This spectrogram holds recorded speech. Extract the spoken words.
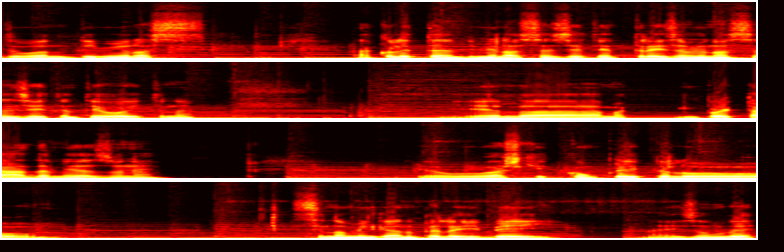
do ano de 19, a coletânea de 1983 a 1988, né? Ela é uma importada mesmo, né? Eu acho que comprei pelo, se não me engano, pelo eBay. Mas vamos ver.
